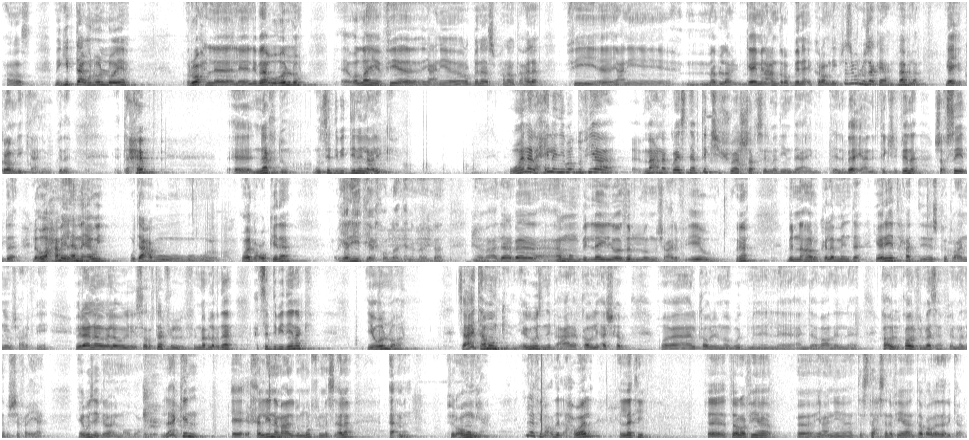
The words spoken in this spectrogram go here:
خلاص؟ بيجيب تاء ونقول له إيه؟ روح لباء وقول له والله في يعني ربنا سبحانه وتعالى في يعني مبلغ جاي من عند ربنا إكرام ليك مش لازم يقول له زكاة يعني مبلغ جاي إكرام ليك يعني وكده. تحب آه، ناخده ونسد بيه الدين اللي عليك؟ وأنا الحيلة دي برضو فيها معنى كويس إنها بتكشف شوية الشخص المدين ده يعني الباء يعني بتكشف لنا شخصية باء اللي هو حامل الهم قوي وتعبه ووجعه كده. يا ريت يا أخي والله ده أنا ده, ده بقى هم بالليل وذل مش عارف إيه و... بالنهار وكلام من ده. يا ريت حد يسقطه عني ومش عارف إيه. يقول أنا لو صرفتك في المبلغ ده هتسد بيدينك يقول له ساعتها ممكن. يجوز نبقى على قول أشهب والقول الموجود من عند بعض القول القول في المذهب في المذهب الشافعي يعني. يجوز إجراء الموضوع. لكن آه، خلينا مع الجمهور في المسألة. أأمن في العموم يعني إلا في بعض الأحوال التي آه، ترى فيها آه، يعني أن تستحسن فيها أن تفعل ذلك.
